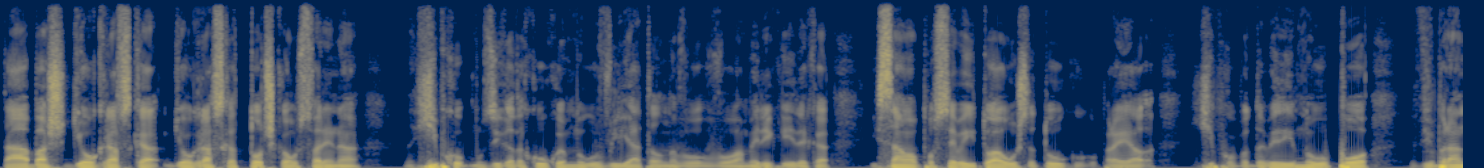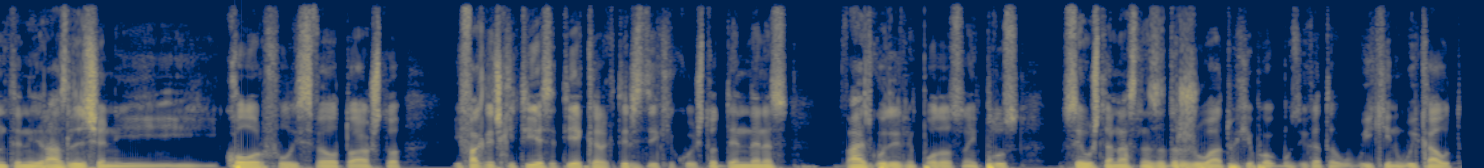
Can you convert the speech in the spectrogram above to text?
таа баш географска географска точка уствари на на хип-хоп музиката колку е многу влијателна во во Америка и дека и само по себе и тоа уште толку го прави хип-хопот да биде и многу по вибрантен и различен и, и colorful и све од тоа што и фактички тие се тие карактеристики кои што ден денес 20 години подоцна и плюс се уште нас не задржуваат у хип-хоп музиката week in week out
